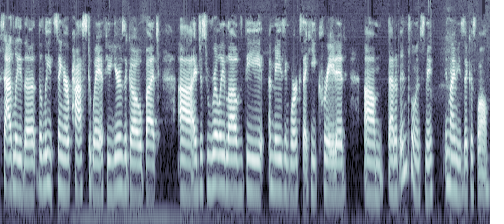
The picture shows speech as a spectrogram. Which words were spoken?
sadly, the the lead singer passed away a few years ago, but uh, I just really love the amazing works that he created um, that have influenced me in my music as well.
